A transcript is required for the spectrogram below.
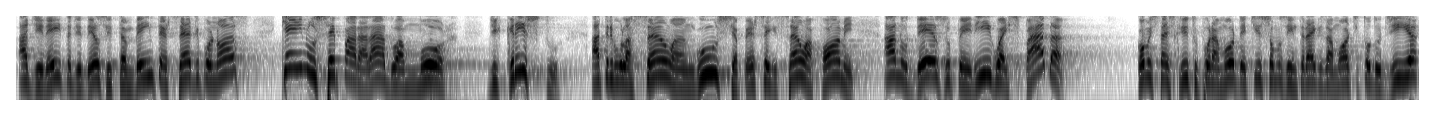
à direita de Deus e também intercede por nós. Quem nos separará do amor de Cristo? A tribulação, a angústia, a perseguição, a fome, a nudez, o perigo, a espada? Como está escrito, por amor de ti somos entregues à morte todo dia,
